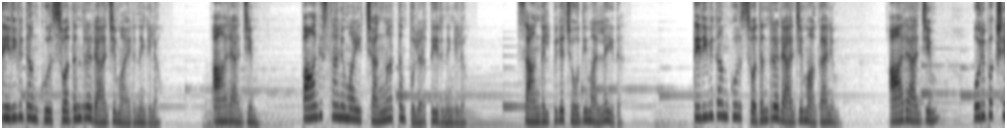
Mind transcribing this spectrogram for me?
തിരുവിതാംകൂർ സ്വതന്ത്ര രാജ്യമായിരുന്നെങ്കിലോ? ആ രാജ്യം പാകിസ്ഥാനുമായി ചങ്ങാത്തം പുലർത്തിയിരുന്നെങ്കിലോ? സാങ്കല്പിക ചോദ്യമല്ല ഇത്. തിരുവിതാംകൂർ സ്വതന്ത്ര രാജ്യമാകാനും ആ രാജ്യം ഒരുപക്ഷെ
